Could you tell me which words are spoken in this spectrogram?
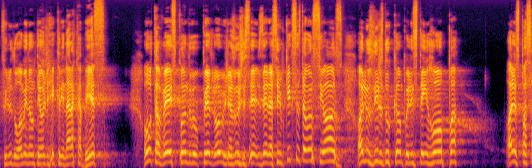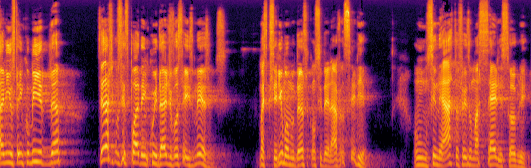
o filho do homem não tem onde reclinar a cabeça. Ou talvez quando Pedro ouve Jesus dizer, dizer assim: por que, que vocês estão ansiosos? Olha os lírios do campo, eles têm roupa, Olha, os passarinhos têm comida. Vocês acham que vocês podem cuidar de vocês mesmos? Mas que seria uma mudança considerável? Seria. Um cineasta fez uma série sobre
